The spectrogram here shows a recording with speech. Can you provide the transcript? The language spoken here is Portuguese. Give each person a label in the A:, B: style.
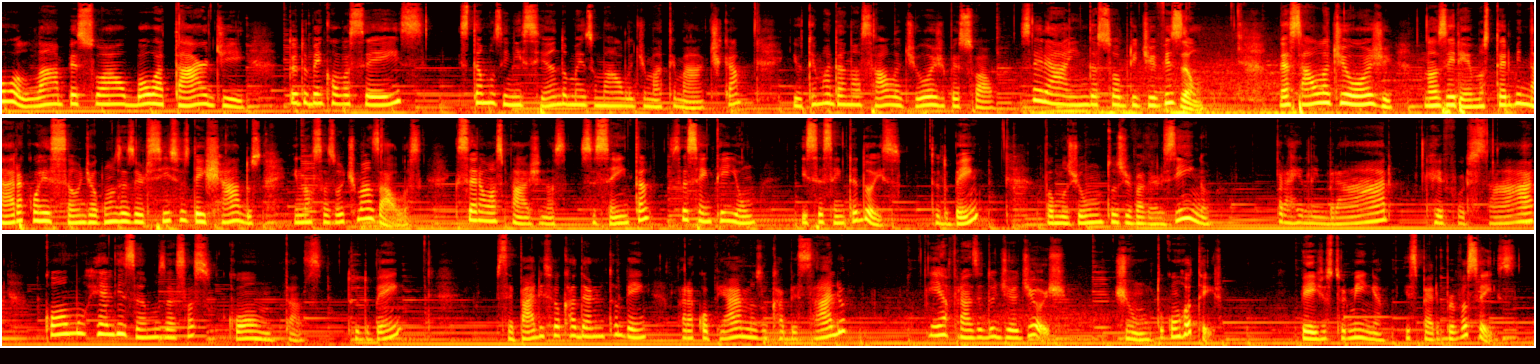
A: Olá, pessoal, boa tarde! Tudo bem com vocês? Estamos iniciando mais uma aula de matemática e o tema da nossa aula de hoje, pessoal, será ainda sobre divisão. Nessa aula de hoje, nós iremos terminar a correção de alguns exercícios deixados em nossas últimas aulas, que serão as páginas 60, 61 e 62. Tudo bem? Vamos juntos devagarzinho para relembrar, reforçar como realizamos essas contas. Tudo bem? Separe seu caderno também para copiarmos o cabeçalho e a frase do dia de hoje, junto com o roteiro. Beijos, turminha. Espero por vocês.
